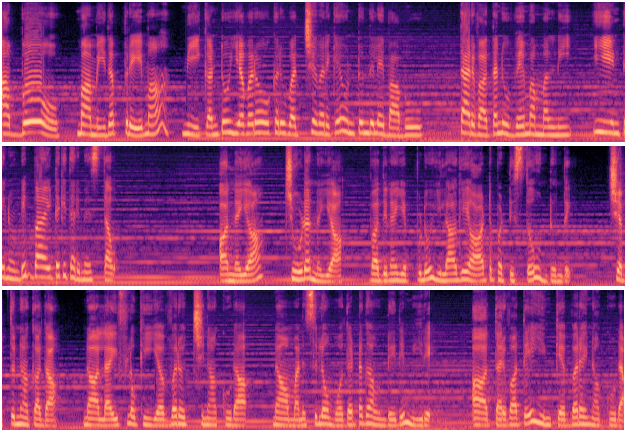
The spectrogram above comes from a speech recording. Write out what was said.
అబ్బో మా మీద ప్రేమ? నీకంటూ ఎవరో ఒకరు వచ్చేవరకే ఉంటుందిలే బాబు. తర్వాత నువ్వే మమ్మల్ని ఈ ఇంటి నుండి బయటకి తరిమేస్తావు. అన్నయ్య చూడన్నయ్యా వదిన ఎప్పుడూ ఇలాగే ఆట పట్టిస్తూ ఉంటుంది. చెప్తున్నా కదా నా లైఫ్లోకి ఎవ్వరొచ్చినా కూడా నా మనసులో మొదటగా ఉండేది మీరే. ఆ తర్వాతే ఇంకెవ్వరైనా కూడా.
